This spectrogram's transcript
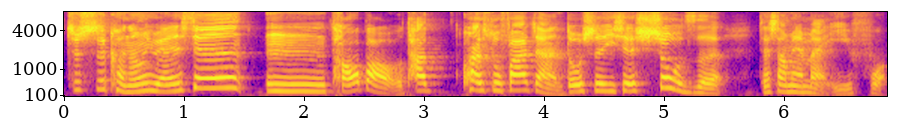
就是可能原先，嗯，淘宝它快速发展都是一些瘦子在上面买衣服。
